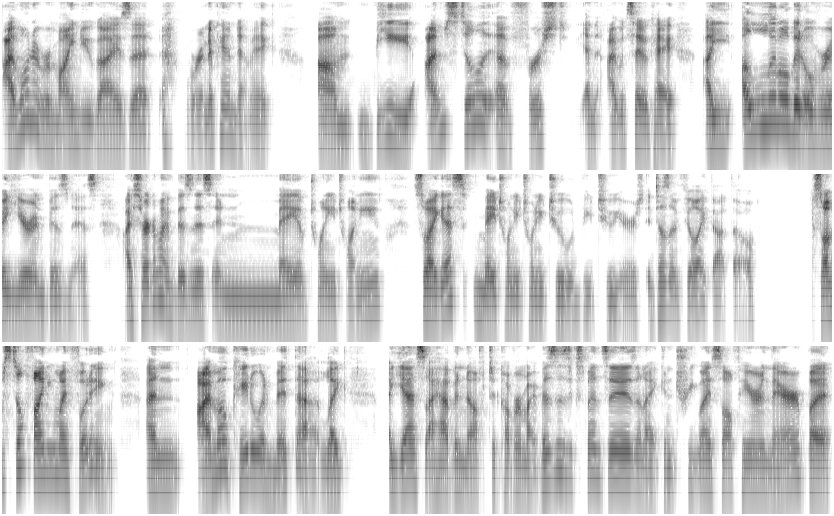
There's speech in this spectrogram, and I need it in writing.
I want to remind you guys that we're in a pandemic. Um, B, I'm still a first, and I would say, okay, a, a little bit over a year in business. I started my business in May of 2020. So I guess May 2022 would be two years. It doesn't feel like that though. So I'm still finding my footing. And I'm okay to admit that. Like, yes, I have enough to cover my business expenses and I can treat myself here and there. But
